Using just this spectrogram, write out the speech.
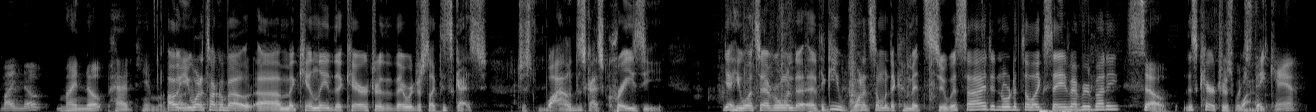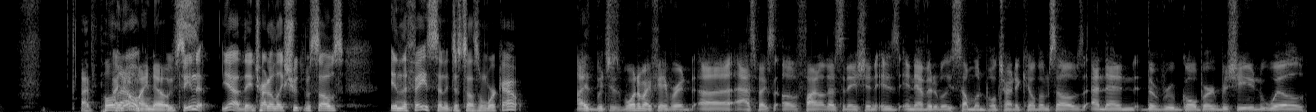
My note my notepad came up. Oh, you want to talk about uh, McKinley, the character that they were just like, this guy's just wild. This guy's crazy. Yeah, he wants everyone to. I think he wanted someone to commit suicide in order to like save everybody. So This character's which wild. they can't. I've pulled I know. out my notes. We've seen it. Yeah, they try to like shoot themselves in the face, and it just doesn't work out. I, which is one of my favorite uh, aspects of Final Destination is inevitably someone will try to kill themselves, and then the Rube Goldberg machine will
